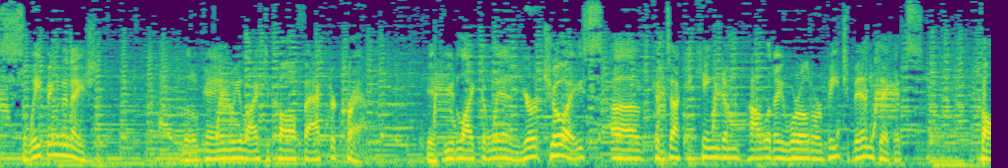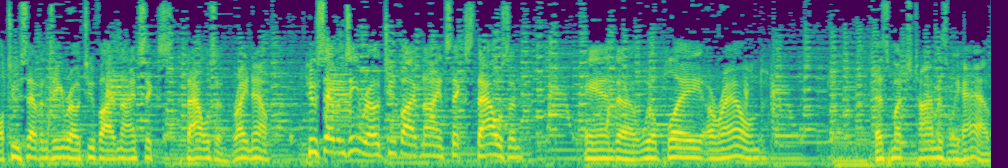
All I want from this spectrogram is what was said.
sweeping the nation. Little game we like to call Fact or Crap. If you'd like to win your choice of Kentucky Kingdom, Holiday World, or Beach Bend tickets, call 270-2596-1000 right now. 270-2596-1000 and uh, we'll play around as much time as we have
